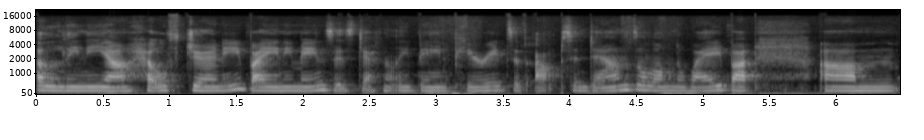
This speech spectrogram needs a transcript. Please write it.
a linear health journey by any means. There's definitely been periods of ups and downs along the way, but um,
